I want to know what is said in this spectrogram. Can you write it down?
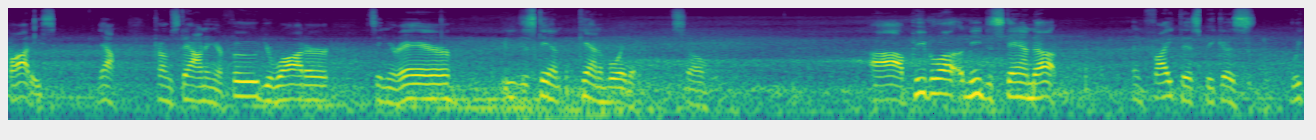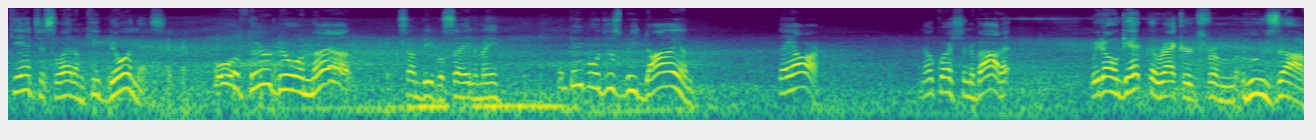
bodies. Yeah, comes down in your food, your water, it's in your air. You just can't can't avoid it. So uh, people uh, need to stand up and fight this because we can't just let them keep doing this. Well, if they're doing that, some people say to me, then people will just be dying. They are. No question about it. We don't get the records from who's uh,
